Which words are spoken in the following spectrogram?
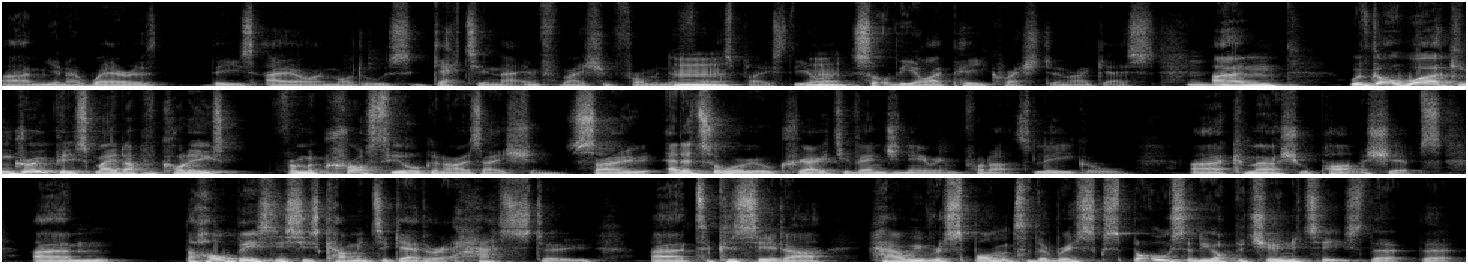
Um, you know, where are these AI models getting that information from in the first place? The I sort of the IP question, I guess. Um, we've got a working group, and it's made up of colleagues from across the organisation. So editorial, creative, engineering, products, legal, uh, commercial partnerships. Um, the whole business is coming together. It has to uh, to consider how we respond to the risks, but also the opportunities that that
